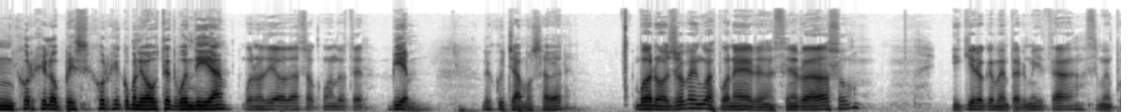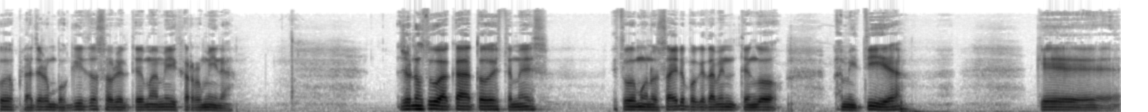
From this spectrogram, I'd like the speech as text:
mm, Jorge López. Jorge, ¿cómo le va a usted? Buen día. Buenos días, Odazo. ¿Cómo anda usted? Bien, lo escuchamos, a ver. Bueno, yo vengo a exponer, eh, señor Odazo, y quiero que me permita, si me puedo explayar un poquito sobre el tema de mi hija Romina. Yo no estuve acá todo este mes, estuve en Buenos Aires porque también tengo a mi tía, que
